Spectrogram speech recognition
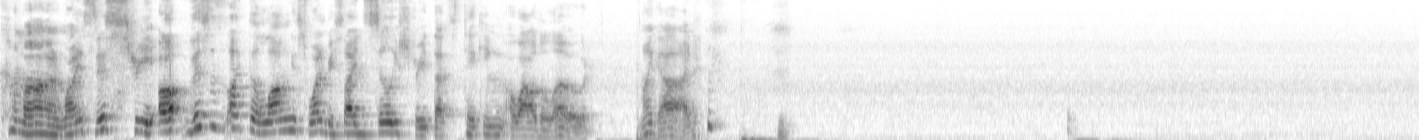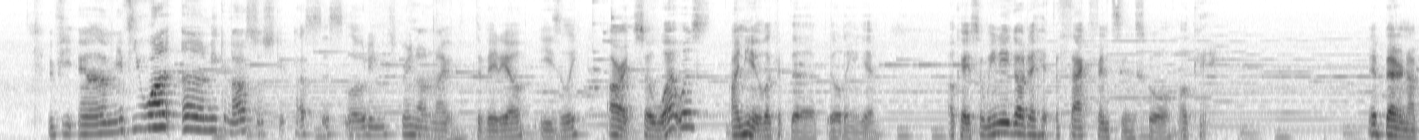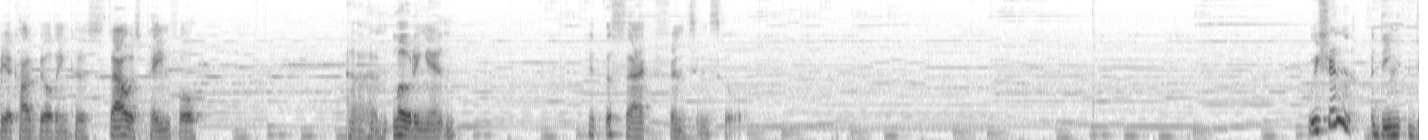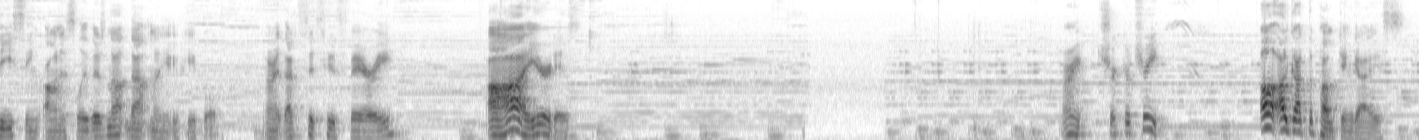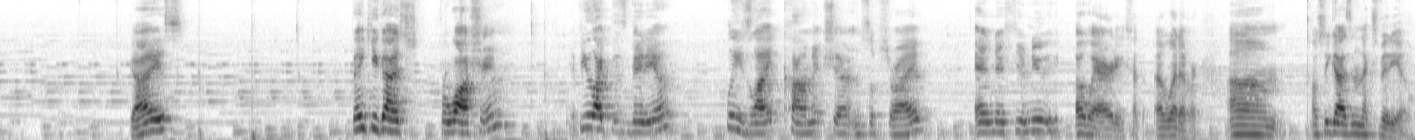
Come on, why is this street? Oh, this is like the longest one besides Silly Street that's taking a while to load. My god. if you um if you want um you can also skip past this loading screen on my the video easily. Alright, so what was I need to look at the building again. Okay, so we need to go to hit the sack fencing school. Okay. It better not be a cog building, because that was painful. Uh, loading in. Hit the sack fencing school. We shouldn't de desync, honestly. There's not that many people. Alright, that's the Tooth Fairy. Ah, here it is. Alright, trick or treat. Oh, I got the pumpkin, guys. Guys, thank you guys for watching. If you like this video, please like, comment, share, and subscribe. And if you're new, oh wait, I already said that. Uh, whatever. Um, I'll see you guys in the next video.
